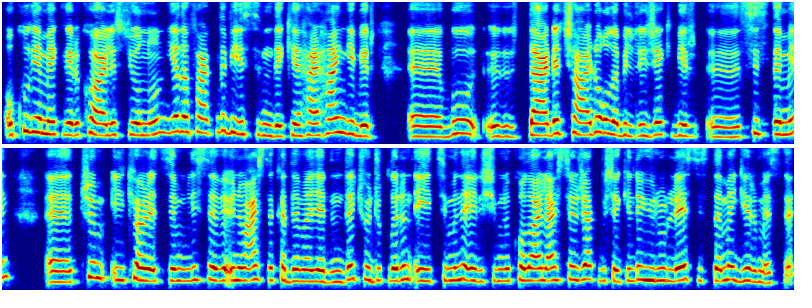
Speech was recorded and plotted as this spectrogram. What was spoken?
Okul Yemekleri Koalisyonu'nun ya da farklı bir isimdeki herhangi bir e, bu e, derde çare olabilecek bir e, sistemin e, tüm ilköğretim, lise ve üniversite kademelerinde çocukların eğitimine erişimini kolaylaştıracak bir şekilde yürürlüğe sisteme girmesi.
